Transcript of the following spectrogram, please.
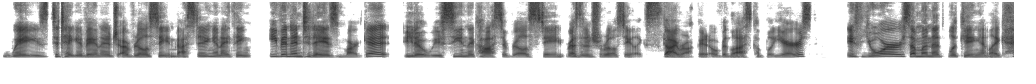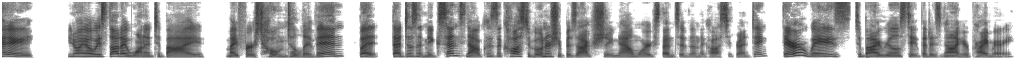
ways to take advantage of real estate investing and I think even in today's market, you know, we've seen the cost of real estate, residential real estate, like skyrocket over the last couple of years. If you're someone that's looking at like, hey, you know, I always thought I wanted to buy my first home to live in, but that doesn't make sense now because the cost of ownership is actually now more expensive than the cost of renting. There are ways to buy real estate that is not your primary.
